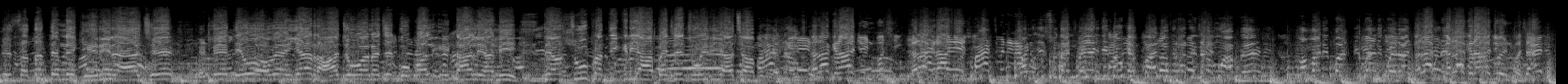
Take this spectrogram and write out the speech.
તે સતત તેમને ઘેરી રહ્યા છે એટલે તેઓ હવે અહીંયા રાહ જોવાના છે ગોપાલ ઇટાલિયાની. તેઓ શું પ્રતિક્રિયા આપે છે જોઈ રહ્યા છે આપણે. કલાક રાહ જોઈને પછી કલાક રાહ જોઈને. પણ ઈસુદાનભાઈએ કીધું કે પાલો રાજીનામું આપે. અમારી પાર્ટીમાંથી કોઈ કલાક રાહ જોઈને પછી.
